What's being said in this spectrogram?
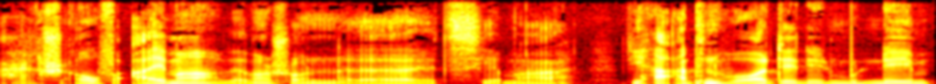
Arsch auf Eimer, wenn man schon äh, jetzt hier mal die harten Worte in den Mund nehmen.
